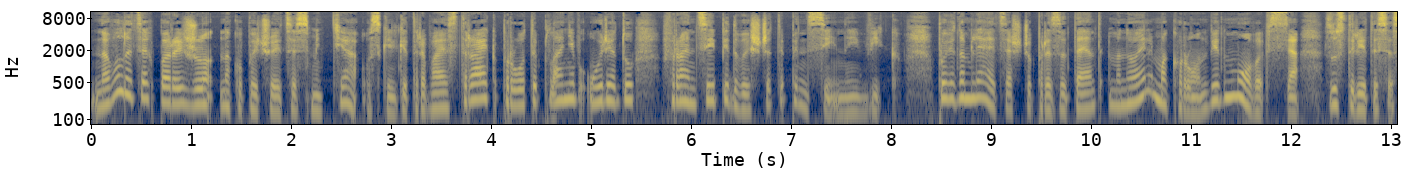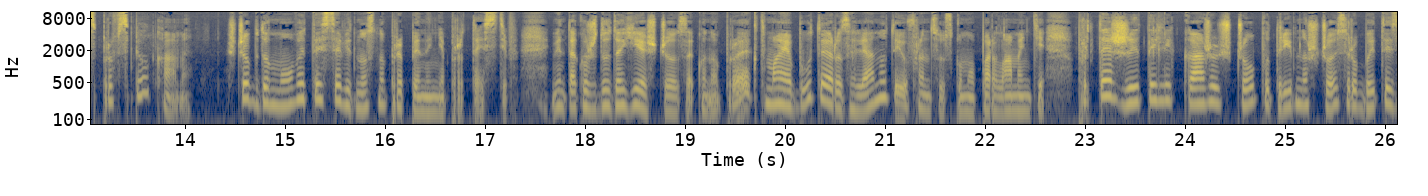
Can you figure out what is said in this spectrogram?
На вулицях Парижу накопичується сміття, оскільки триває страйк проти планів уряду Франції підвищити пенсійний вік. Повідомляється, що президент Еммануель Макрон відмовився зустрітися з профспілками щоб домовитися відносно припинення протестів. Він також додає, що законопроект має бути розглянутий у французькому парламенті. Проте жителі кажуть, що потрібно щось робити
